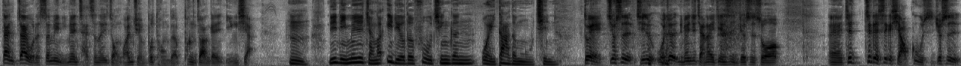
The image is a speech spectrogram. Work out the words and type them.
但在我的生命里面产生了一种完全不同的碰撞跟影响。嗯，你里面就讲到一流的父亲跟伟大的母亲。对，就是其实我就里面就讲到一件事情，就是说，呃，这这个是个小故事，就是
